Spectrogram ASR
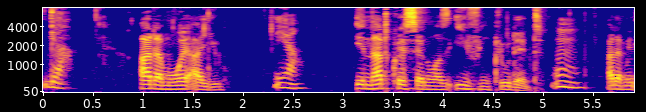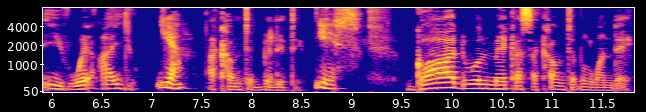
Yeah, Adam, where are you? yeah, In that question was Eve included. Adam and Eve, where are you? yeah. Accountability. Yes, God will make us accountable one day.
